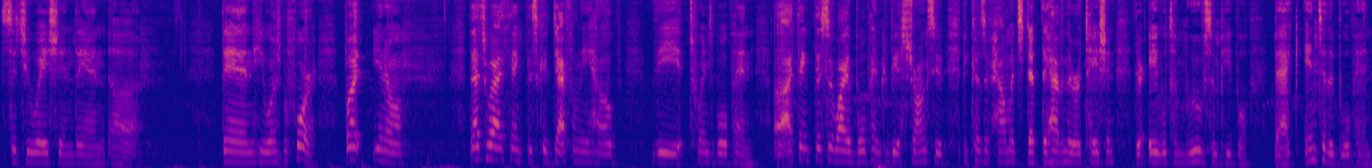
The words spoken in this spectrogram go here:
situation than uh, than he was before. But you know, that's why I think this could definitely help the Twins bullpen. Uh, I think this is why a bullpen could be a strong suit because of how much depth they have in the rotation. They're able to move some people back into the bullpen.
